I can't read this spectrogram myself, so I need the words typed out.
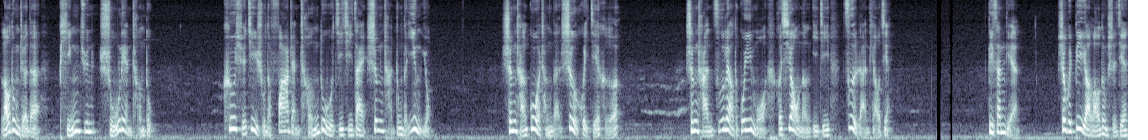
劳动者的平均熟练程度。科学技术的发展程度及其在生产中的应用，生产过程的社会结合，生产资料的规模和效能以及自然条件。第三点，社会必要劳动时间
